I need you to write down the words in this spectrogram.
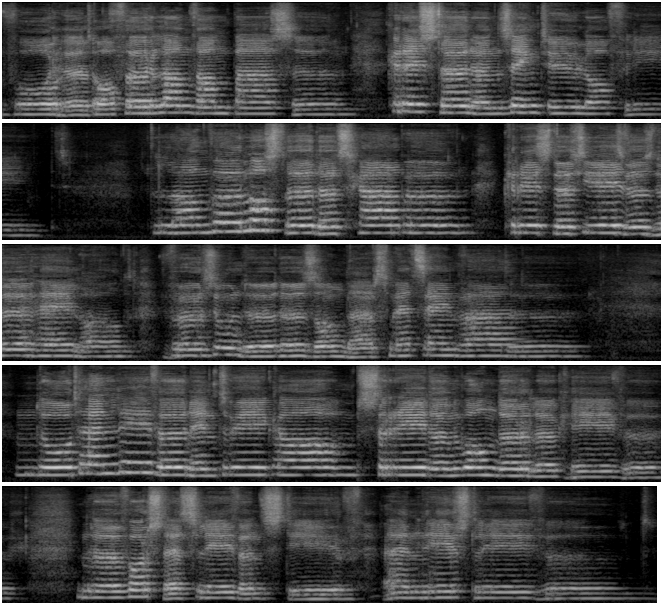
Voor het offerlam van Pasen, christenen zingt uw loflied. Het lam verloste de schapen, Christus Jezus de heiland, verzoende de zondaars met zijn vader. Dood en leven in twee kamp streden wonderlijk hevig, de vorst des levens stierf en eerst levend.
